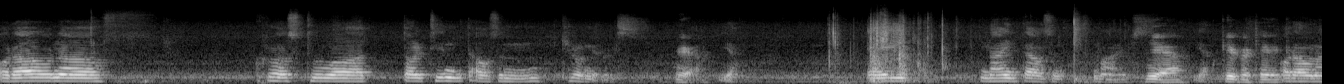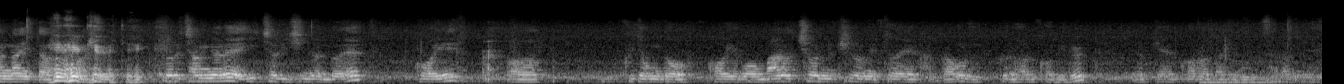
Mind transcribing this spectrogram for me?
around uh, close to uh, 13,000 kilometers. Yeah. Yeah. Eight, 9,000 miles. Yeah. Yeah. Give or take. Around 9,000 miles. Give or take. 그리고 작년에 2020년도에 거의 어, 그 정도 거의 뭐 15,000km에 가까운 그러한 거리를 이렇게 걸어 다니는 사람이에요.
